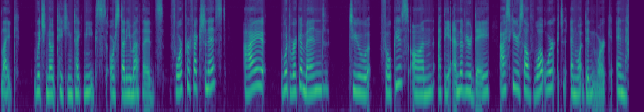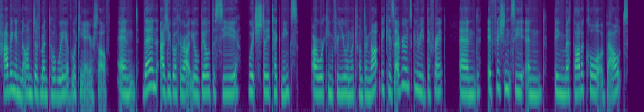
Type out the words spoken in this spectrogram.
like which note-taking techniques or study methods for perfectionists, I would recommend to focus on at the end of your day, asking yourself what worked and what didn't work, and having a non judgmental way of looking at yourself. And then as you go throughout, you'll be able to see which study techniques are working for you and which ones are not, because everyone's going to be different. And efficiency and being methodical about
